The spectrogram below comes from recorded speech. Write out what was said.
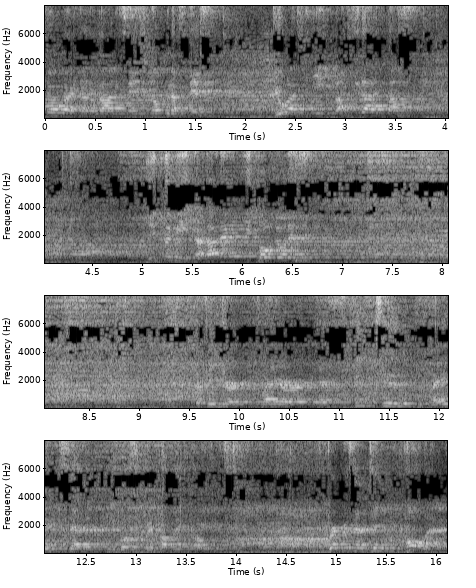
障害などがある選手のクラスです両足に麻痺があります2組7レーンに登場です The featured player is P2 Lane 7 People's Republic of representing Poland,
